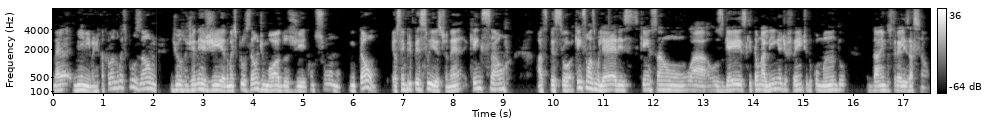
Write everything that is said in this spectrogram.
né, mínima, a gente está falando de uma explosão de uso de energia, de uma explosão de modos de consumo. Então, eu sempre penso isso, né? Quem são as pessoas, quem são as mulheres, quem são a, os gays que estão na linha de frente do comando da industrialização.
